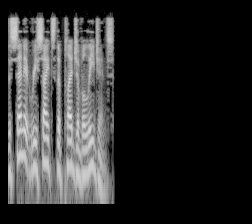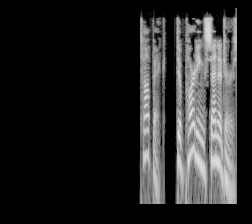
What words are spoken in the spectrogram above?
the Senate recites the Pledge of Allegiance. Departing senators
